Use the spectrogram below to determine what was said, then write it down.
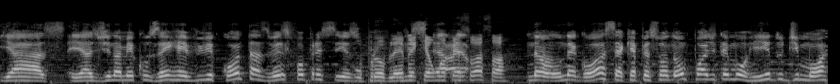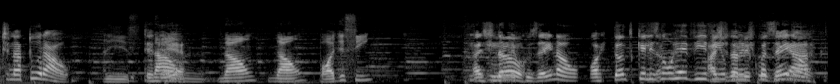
e as, e as Dinamekuzen revive quantas vezes for preciso. O problema é que é uma Eles- pessoa só. Não, o negócio é que a pessoa não pode ter morrido de morte natural. Isso. Entendeu? Não, não, não. Pode sim. As Não. Namekusei não. Tanto que eles não, revivem As o grande não. patriarca.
